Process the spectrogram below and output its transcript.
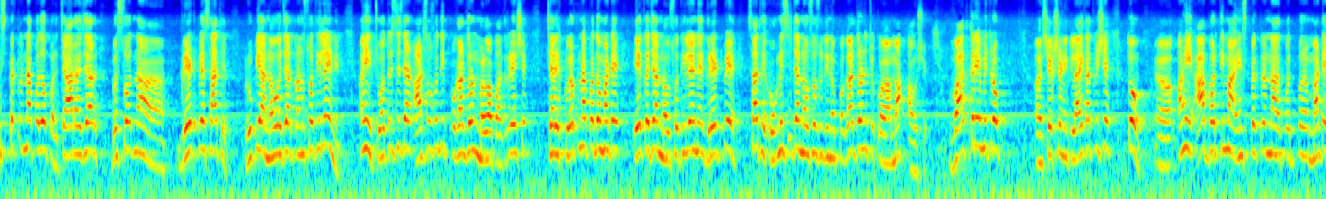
ઇન્સ્પેક્ટરના પદો પર ચાર હજાર બસોના ગ્રેડ પે સાથે રૂપિયા નવ હજાર ત્રણસોથી લઈને અહીં ચોત્રીસ હજાર આઠસો સુધી પગાર ધોરણ મળવાપાત્ર રહેશે. જ્યારે ક્લર્કના પદો માટે એક હજાર નવસોથી લઈને ગ્રેડ પે સાથે ઓગણીસ હજાર નવસો સુધીનો પગાર ધોરણ ચૂકવવામાં આવશે. વાત કરીએ મિત્રો શૈક્ષણિક લાયકાત વિશે, તો અહીં આ ભરતીમાં ઇન્સ્પેક્ટરના પદ પર માટે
